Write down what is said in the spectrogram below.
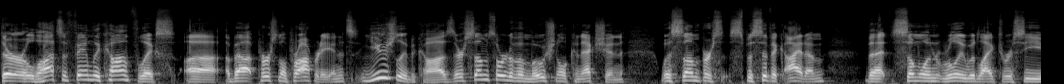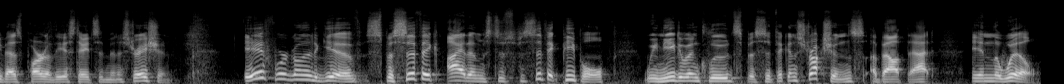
there are lots of family conflicts uh, about personal property, and it's usually because there's some sort of emotional connection with some specific item that someone really would like to receive as part of the estate's administration. If we're going to give specific items to specific people, we need to include specific instructions about that in the will.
